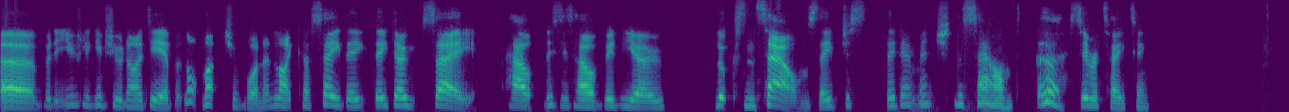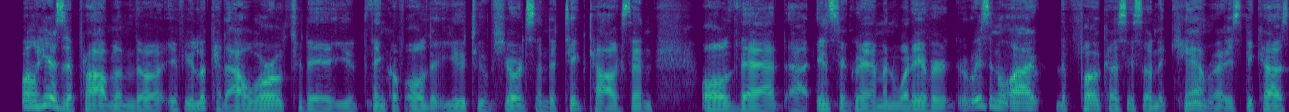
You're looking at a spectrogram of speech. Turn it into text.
Uh, but it usually gives you an idea, but not much of one. And like I say, they they don't say how this is how video looks and sounds. They just they don't mention the sound. Ugh, it's irritating. Well, here's the problem though. If you look at our world today, you think of all the YouTube shorts and the TikToks and all that uh, Instagram and whatever. The reason why the focus is on the camera is because,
